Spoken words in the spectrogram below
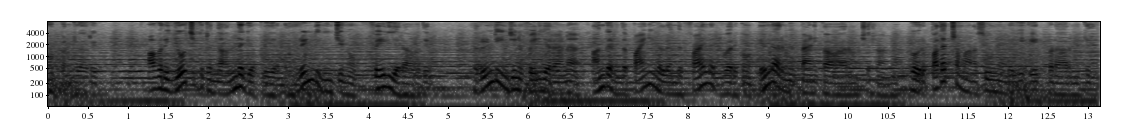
நோட் பண்ணுறாரு அவர் யோசிச்சுக்கிட்டு இருந்த அந்த கேப்லேயே ரெண்டு இன்ஜினும் ஃபெயிலியர் ஆகுது. ரெண்டு இன்ஜினும் ஃபெயிலியர் ஆன அங்கே இருந்த பயணிகள் இருந்து பைலட் வரைக்கும் எல்லாருமே பேனிக் ஆக ஆரம்பிச்சிடுறாங்க. ஒரு பதற்றமான சூழ்நிலையை ஏற்பட ஆரம்பிக்குது.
